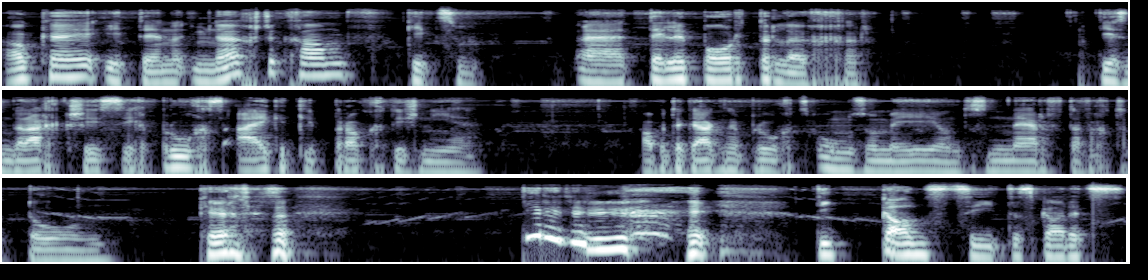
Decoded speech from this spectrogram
Okay, in den, im nächsten Kampf gibt es äh, Teleporterlöcher. Die sind recht geschissen. Ich brauche es eigentlich praktisch nie. Aber der Gegner braucht es umso mehr und es nervt einfach den Ton. Gehört das? Die ganze Zeit, das geht jetzt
